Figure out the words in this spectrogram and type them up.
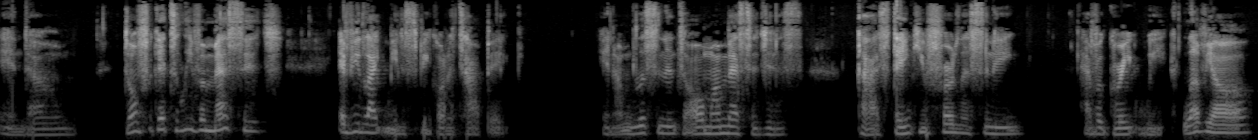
And um, don't forget to leave a message if you'd like me to speak on a topic. And I'm listening to all my messages. Guys, thank you for listening. Have a great week. Love y'all.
